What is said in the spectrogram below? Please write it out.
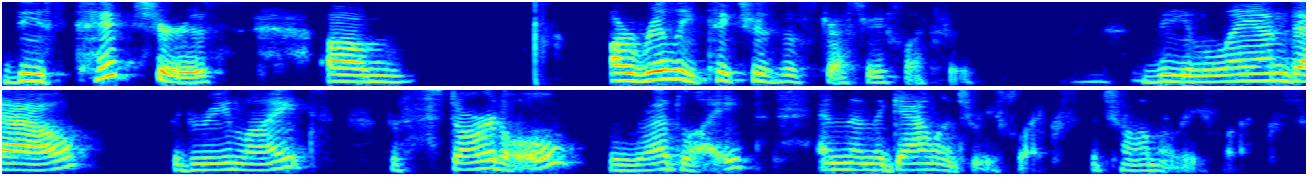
these pictures um, are really pictures of stress reflexes. The landau the green light the startle, the red light, and then the Galant reflex, the trauma reflex.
